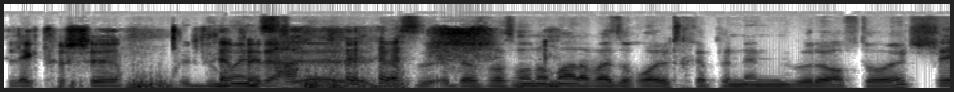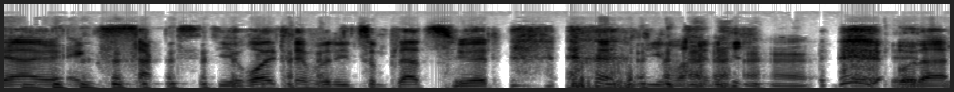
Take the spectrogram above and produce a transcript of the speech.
elektrische du meinst, da? Äh, das, das, was man normalerweise Rolltreppe nennen würde auf Deutsch? Ja, exakt. Die Rolltreppe, die zum Platz führt, die meine ich. Okay, oder,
